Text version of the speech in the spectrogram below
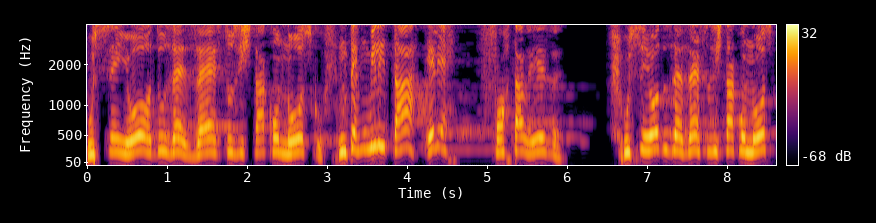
O Senhor dos exércitos está conosco. Um termo militar, ele é fortaleza. O Senhor dos exércitos está conosco.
